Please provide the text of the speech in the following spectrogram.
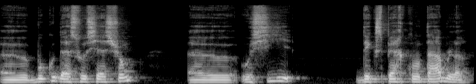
beaucoup d'associations aussi d'experts comptables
